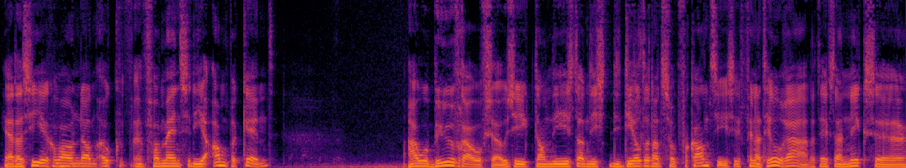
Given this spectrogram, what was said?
Ja, dan zie je gewoon dan ook van mensen die je amper kent. Oude buurvrouw of zo, zie ik dan. Die, is dan, die, die deelt dan dat ze op vakantie is. Ik vind dat heel raar. Dat heeft daar niks... eh,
